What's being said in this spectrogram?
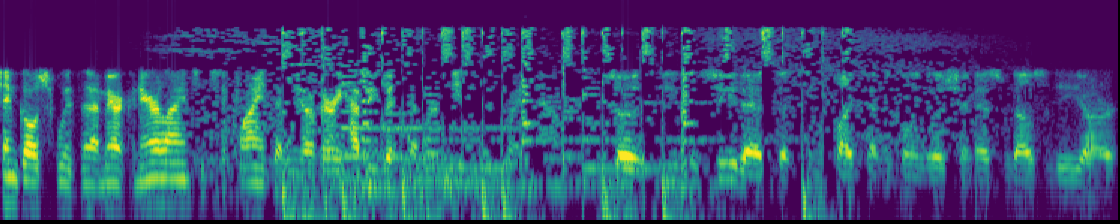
same goes with uh, American Airlines. It's a client that we are very happy with that we're dealing with right now. So you can see that, the applied Technical English and S1000D are,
